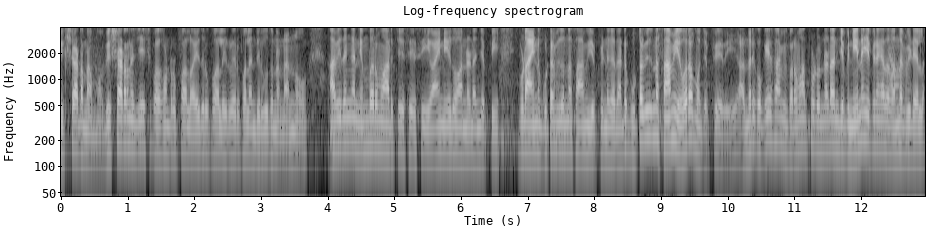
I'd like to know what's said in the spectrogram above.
భిక్షాటనమ్మ. భిక్షాటన చేసి పదకొండు రూపాయలు ఐదు రూపాయలు ఇరవై రూపాయలు అని తిరుగుతున్నాను నన్ను ఆ విధంగా నెంబర్ మార్చేసేసి ఆయన ఏదో అన్నాడని చెప్పి ఇప్పుడు ఆయన గుట్ట మీద ఉన్న స్వామి చెప్పిండు కదా. అంటే గుట్ట మీద స్వామి ఎవరమ్మా చెప్పేది? అందరికి ఒకే స్వామి పరమాత్ముడు ఉన్నాడని చెప్పి నేనే చెప్పిన కదా వంద వీడియోలో.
